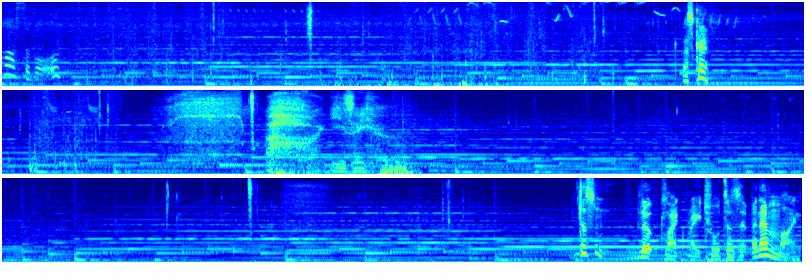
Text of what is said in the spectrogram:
possible. Let's go. Ah, easy. Doesn't look like Rachel, does it? But never mind.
